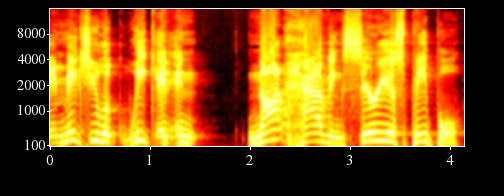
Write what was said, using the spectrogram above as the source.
it makes you look weak and, and not having serious people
